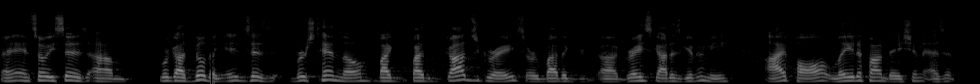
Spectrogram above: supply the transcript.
And so he says, um, we're God's building. It says, verse 10, though, by, by God's grace, or by the uh, grace God has given me, I, Paul, laid a foundation as an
